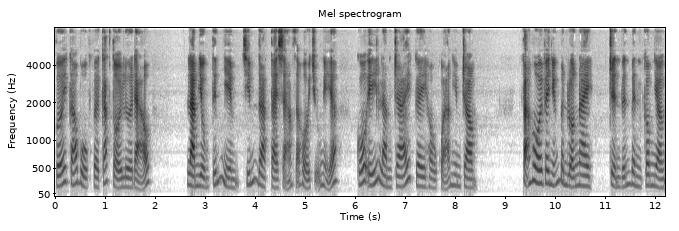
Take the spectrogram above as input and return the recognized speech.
với cáo buộc về các tội lừa đảo, lạm dụng tín nhiệm, chiếm đoạt tài sản xã hội chủ nghĩa, cố ý làm trái gây hậu quả nghiêm trọng. Phản hồi về những bình luận này, Trịnh Vĩnh Bình công nhận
